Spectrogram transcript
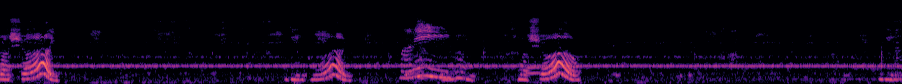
রসই। দীর্ঘই। রস দীর্ঘ।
